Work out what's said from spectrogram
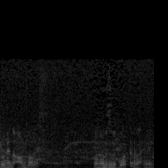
Vroeg in de aanval is. Dan horen ze de quarterback niet.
